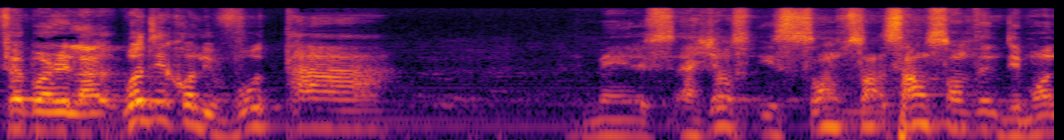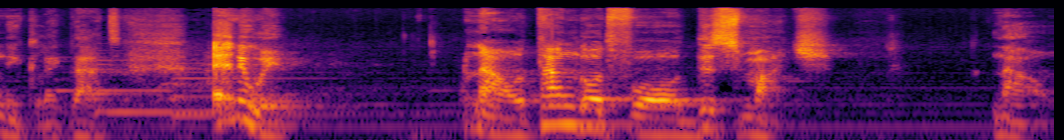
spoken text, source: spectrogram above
February, what do you call it? Voter man, it's, I just it sounds something demonic like that. Anyway, now thank God for this match. Now,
